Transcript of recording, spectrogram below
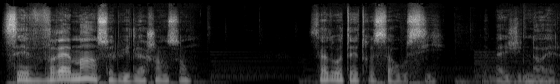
c'est vraiment celui de la chanson. Ça doit être ça aussi, la magie de Noël.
